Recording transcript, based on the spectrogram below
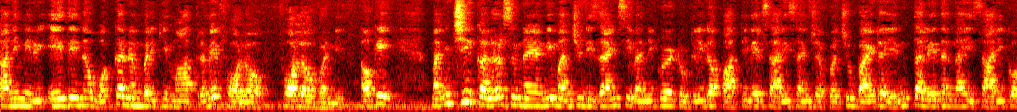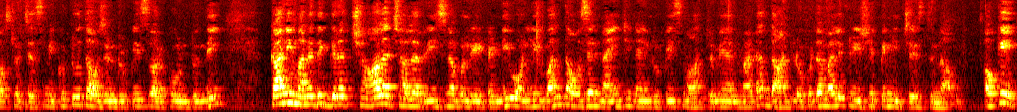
కానీ మీరు ఏదైనా ఒక్క నెంబర్కి మాత్రమే ఫాలో ఫాలో అవ్వండి. ఓకే మంచి కలర్స్ ఉన్నాయండి మంచి డిజైన్స్ ఇవన్నీ కూడా టోటల్గా పార్టీ వేర్ సారీస్ అని చెప్పొచ్చు. బయట ఎంత లేదన్నా ఈ సారీ కాస్ట్ వచ్చేసి మీకు టూ థౌజండ్ రూపీస్ వరకు ఉంటుంది. కానీ మన దగ్గర చాలా చాలా రీజనబుల్ రేట్ అండి. Only one thousand ninety nine rupees మాత్రమే అన్నమాట. దాంట్లో కూడా మళ్ళీ ఫ్రీ షిప్పింగ్ ఇచ్చేస్తున్నాము. ఓకే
